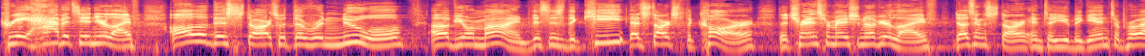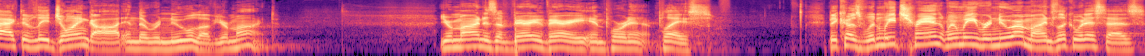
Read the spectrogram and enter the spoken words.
create habits in your life, all of this starts with the renewal of your mind. This is the key that starts the car. The transformation of your life doesn't start until you begin to proactively join God in the renewal of your mind. Your mind is a very, very important place. Because when we trans, when we renew our minds, look at what it says.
